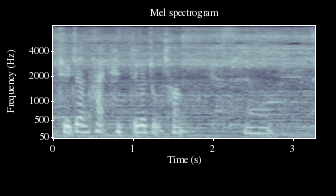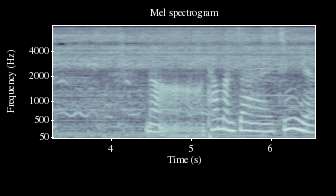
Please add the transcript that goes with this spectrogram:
许正泰 这个主唱。嗯，那他们在今年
